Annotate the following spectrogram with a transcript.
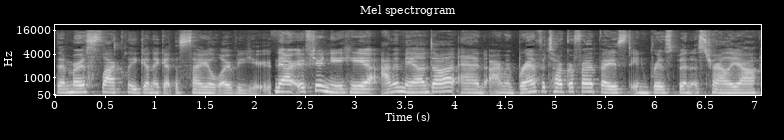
they're most likely going to get the sale over you. Now, if you're new here, I'm Amanda and I'm a brand photographer based in Brisbane, Australia.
